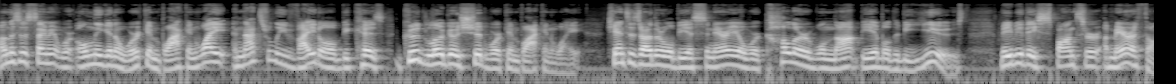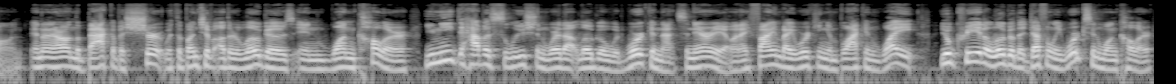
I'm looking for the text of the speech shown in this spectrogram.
On this assignment, we're only going to work in black and white, and that's really vital because good logos should work in black and white. Chances are there will be a scenario where color will not be able to be used. Maybe they sponsor a marathon and are on the back of a shirt with a bunch of other logos in one color. You need to have a solution where that logo would work in that scenario. And I find by working in black and white, you'll create a logo that definitely works in one color,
